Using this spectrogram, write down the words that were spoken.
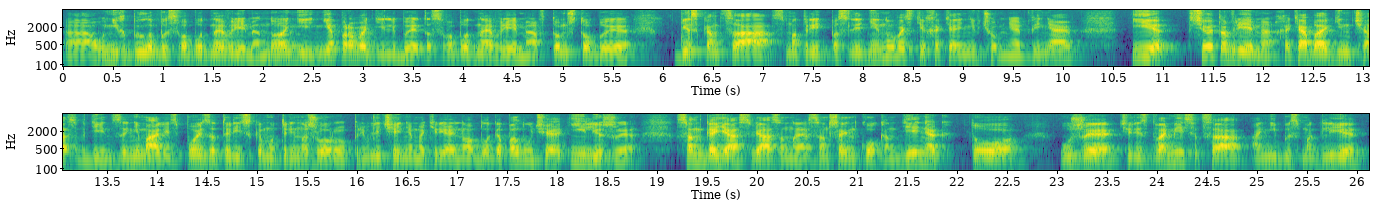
э, у них было бы свободное время, но они не проводили бы это свободное время в том, чтобы без конца смотреть последние новости, хотя я ни в чем не обвиняю. И все это время, хотя бы один час в день, занимались по эзотерическому тренажеру привлечения материального благополучия или же сангая, связанная с Sunshine Кокон денег, то уже через два месяца они бы смогли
